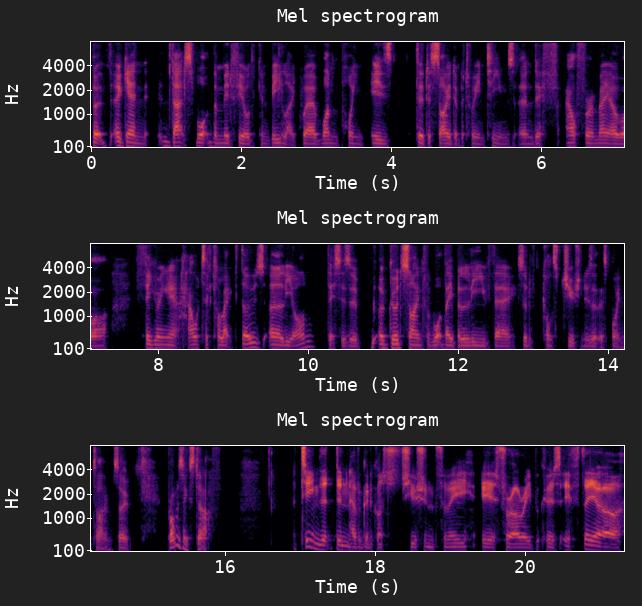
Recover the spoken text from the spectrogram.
But again, that's what the midfield can be like, where one point is the decider between teams, and if Alfa Romeo are figuring out how to collect those early on, this is a, a good sign for what they believe their sort of constitution is at this point in time. So promising stuff. A team that didn't have a good constitution for me is Ferrari because if they are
